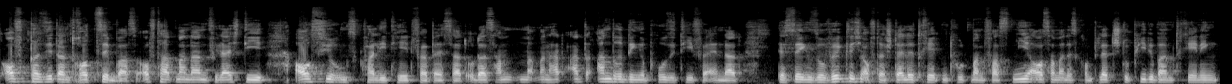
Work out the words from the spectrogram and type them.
oft passiert dann trotzdem was. Oft hat man dann vielleicht die Ausführungsqualität verbessert oder haben, man hat andere Dinge positiv verändert. Deswegen so wirklich auf der Stelle treten tut man fast nie, außer man ist komplett stupide beim Training,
